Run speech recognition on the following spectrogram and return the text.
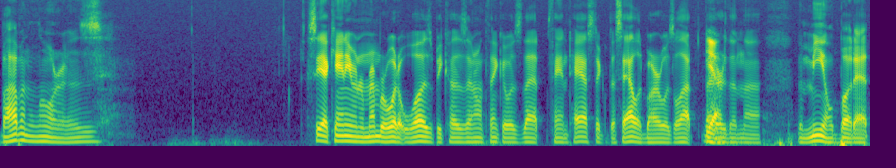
Bob and Laura's. See, I can't even remember what it was because I don't think it was that fantastic. The salad bar was a lot Yeah. better than the the meal, but at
